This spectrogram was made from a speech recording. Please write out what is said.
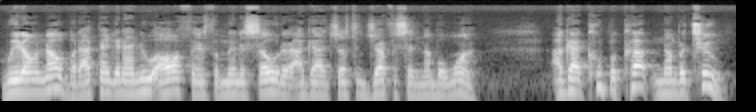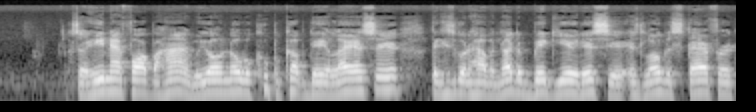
We don't know, but I think in that new offense for Minnesota, I got Justin Jefferson number one. I got Cooper Kupp number two. So he not far behind. We all know what Cooper Kupp did last year. I think he's going to have another big year this year as long as Stafford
